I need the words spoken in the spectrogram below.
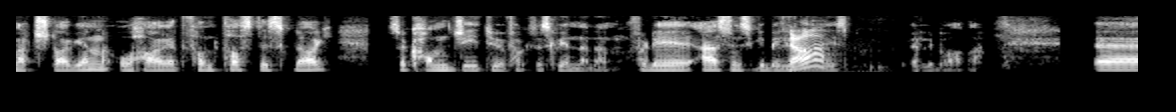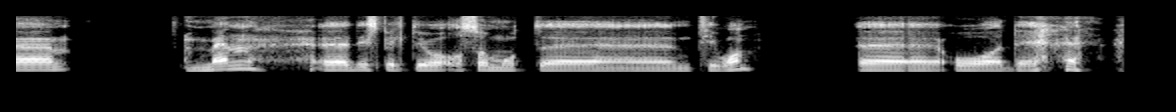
matchdagen og har et fantastisk dag, så kan G2 faktisk vinne den. Fordi jeg syns ikke Billy Ja. Billy spilte veldig bra da. Uh, men uh, de spilte jo også mot eh, T1, eh, og det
